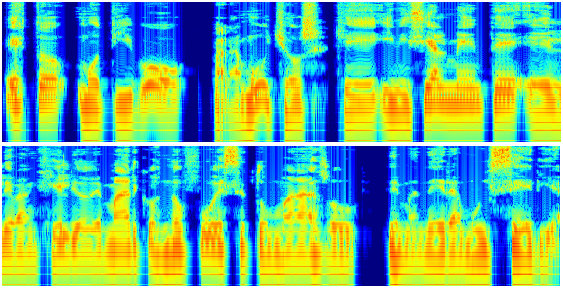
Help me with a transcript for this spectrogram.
Esto motivó para muchos que inicialmente el Evangelio de Marcos no fuese tomado de manera muy seria,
